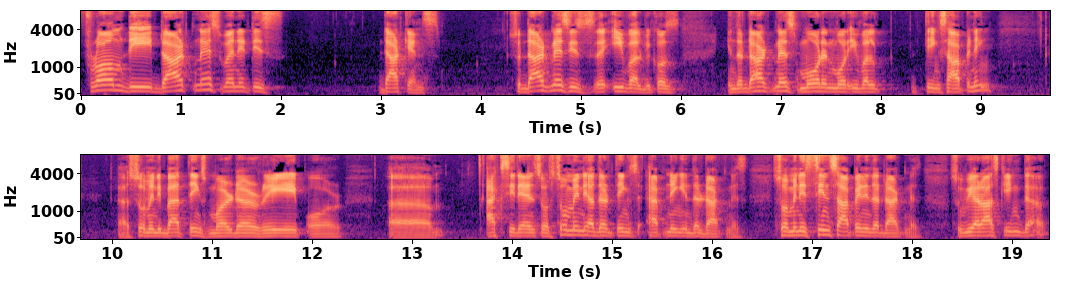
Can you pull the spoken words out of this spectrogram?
from the darkness when it is darkens. So darkness is uh, evil because in the darkness more and more evil things happening. Uh, so many bad things, murder, rape, or um, accidents, or so many other things happening in the darkness. So many sins happen in the darkness. So we are asking the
